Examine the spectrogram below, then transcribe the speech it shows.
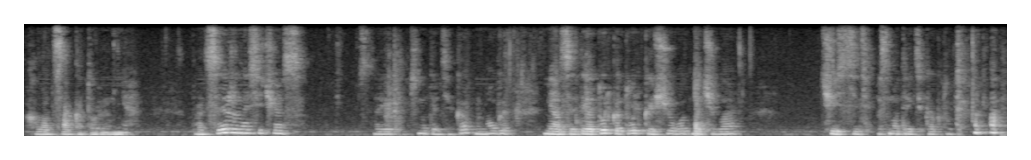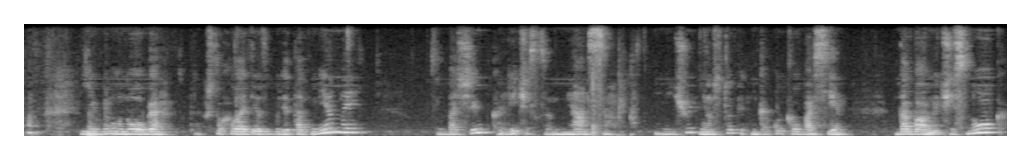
холодца, который у меня процежено сейчас стоит. Смотрите, как много мяса. Это я только-только еще вот начала чистить. Посмотрите, как тут его много. Так что холодец будет отменный с большим количеством мяса ничуть не уступит никакой колбасе. Добавлю чеснок,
